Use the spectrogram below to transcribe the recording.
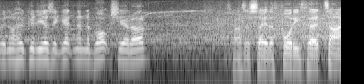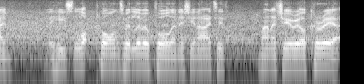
we know how good he is at getting in the box, Gerrard. So as I say, the 43rd time he's locked horns with Liverpool in his United managerial career.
